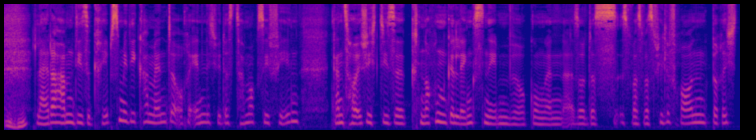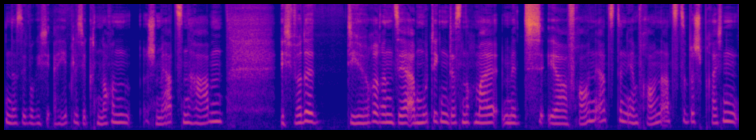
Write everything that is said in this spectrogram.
Mhm. Leider haben diese Krebsmedikamente, auch ähnlich wie das Tamoxifen, ganz häufig diese Knochengelenksnebenwirkungen. Also das ist was, was viele Frauen berichten, dass sie wirklich erhebliche Knochenschmerzen haben. Ich würde die Hörerin sehr ermutigen, das nochmal mit ihrer Frauenärztin, ihrem Frauenarzt zu besprechen.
